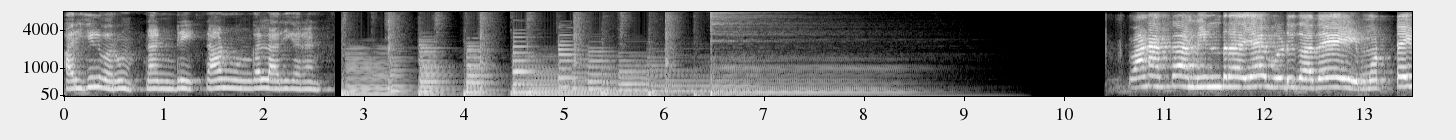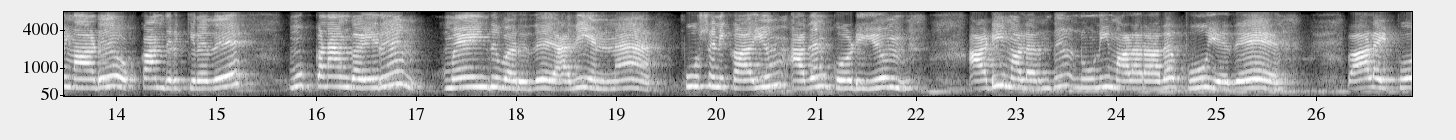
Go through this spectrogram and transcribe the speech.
அருகில் வரும். நன்றி. நான் உங்கள் ஹரிஹரன் இன்றைய விடுகதை. மொட்டை மாடு உட்கார்ந்திருக்கிறது. மூக்கணாங்கயிறு மேய்ந்து வருது. அது என்ன? பூசணிக்காயும் அதன் கொடியும். அடி மலர்ந்து நுனி மலராத பூ எது? வாழைப்பூ.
